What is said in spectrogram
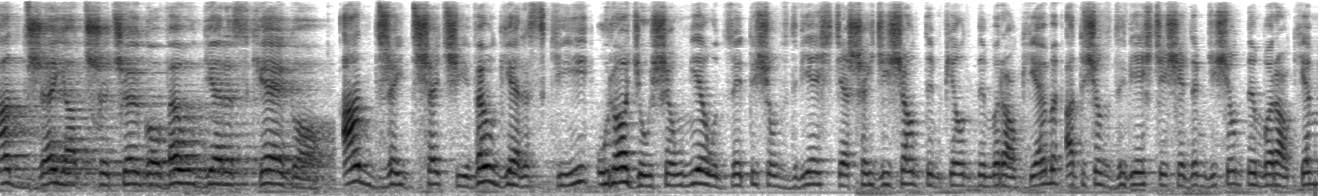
Andrzeja III Węgierskiego. Andrzej III Węgierski urodził się między 1265 rokiem a 1270 rokiem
